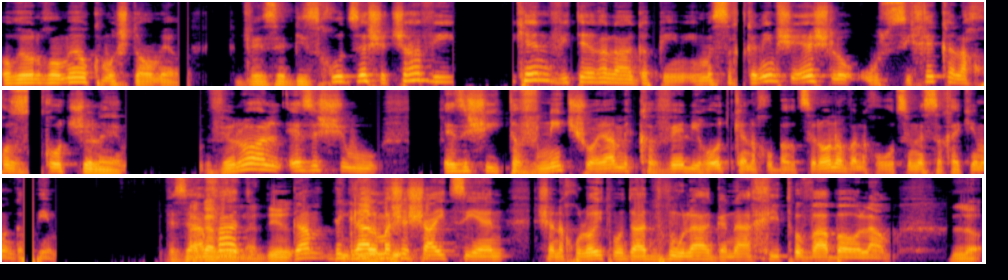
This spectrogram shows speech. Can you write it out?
אוריול רומאו, כמו שאתה אומר. וזה בזכות זה שצ'אבי כן ויתר על האגפים. עם השחקנים שיש לו, הוא שיחק על החוזקות שלהם, ולא על איזשהו, איזושהי תבנית שהוא היה מקווה לראות, כי אנחנו ברצלונה ואנחנו רוצים לשחק עם אגפים. וזה אגב, עבד, נדיר- גם בגלל מה נדיר- ששי ציין, שאנחנו לא התמודדנו מול ההגנה הכי טובה בעולם. לא.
